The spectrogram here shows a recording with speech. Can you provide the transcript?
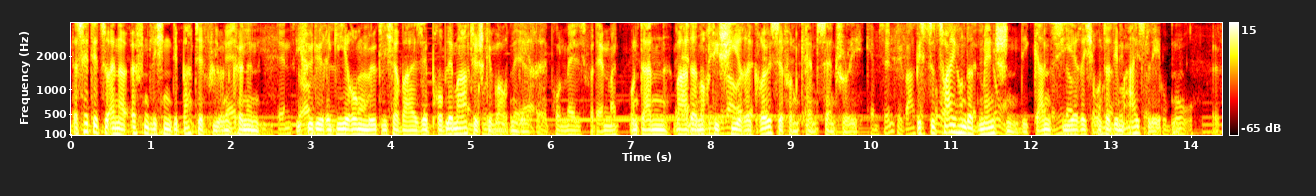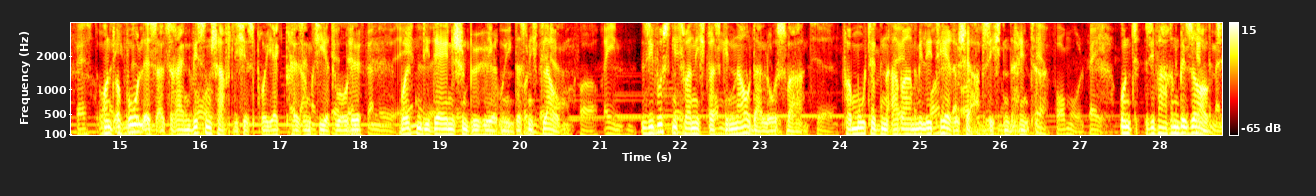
Das hätte zu einer öffentlichen Debatte führen können, die für die Regierung möglicherweise problematisch geworden wäre. Und dann war da noch die schiere Größe von Camp Century. Bis zu 200 Menschen, die ganzjährig unter dem Eis lebten. Und obwohl es als rein wissenschaftliches Projekt präsentiert wurde, wollten die dänischen Behörden das nicht glauben. Sie wussten zwar nicht, was genau da los war, vermuteten aber, aber militärische Absichten dahinter. Und sie waren besorgt,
